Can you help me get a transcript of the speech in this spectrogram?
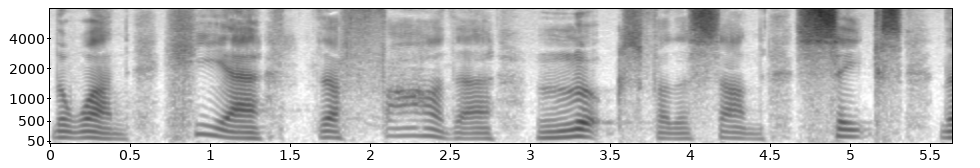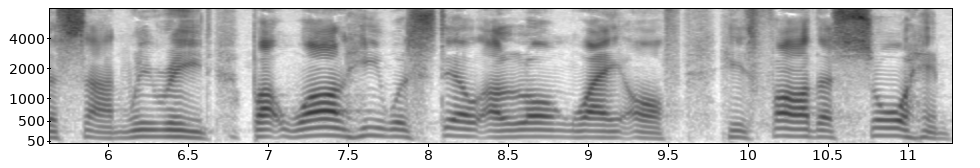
the one. Here, the father looks for the son, seeks the son. We read, But while he was still a long way off, his father saw him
